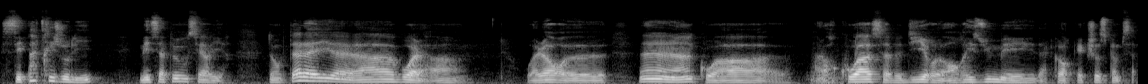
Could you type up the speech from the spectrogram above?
c'est pas très joli, mais ça peut vous servir. Donc, voilà. Ou alors, euh, quoi. Alors, quoi, ça veut dire en résumé, d'accord, quelque chose comme ça.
